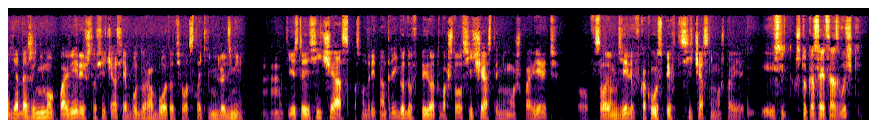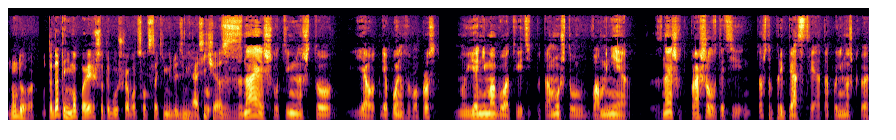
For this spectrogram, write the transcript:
я даже не мог поверить, что сейчас я буду работать вот с такими людьми. Угу. Вот если сейчас посмотреть на три года вперед, во что сейчас ты не можешь поверить, в своем деле, в какой успех ты сейчас не можешь поверить. Если что касается озвучки? Ну да. Вот тогда ты не мог поверить, что ты будешь работать вот с такими людьми, а сейчас? Знаешь, вот именно что я вот я понял этот вопрос, но я не могу ответить, потому что во мне знаешь, вот прошел вот эти, то что препятствия, а такой немножко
